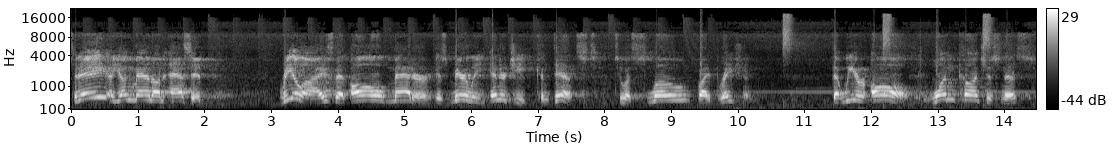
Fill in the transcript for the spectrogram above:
Today, a young man on acid realized that all matter is merely energy condensed to a slow vibration. That we are all one consciousness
